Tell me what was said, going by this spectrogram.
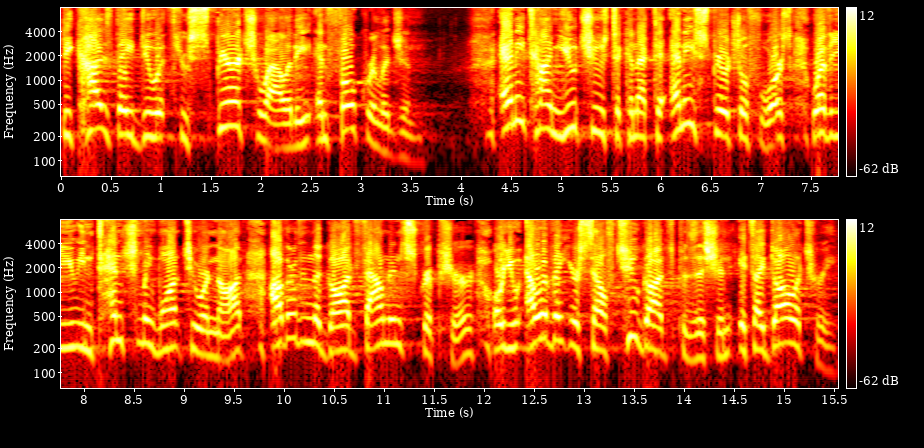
because they do it through spirituality and folk religion. Anytime you choose to connect to any spiritual force, whether you intentionally want to or not, other than the God found in Scripture, or you elevate yourself to God's position, it's idolatry.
